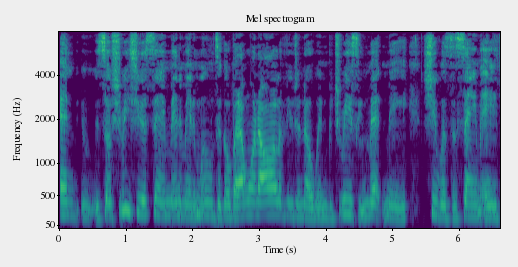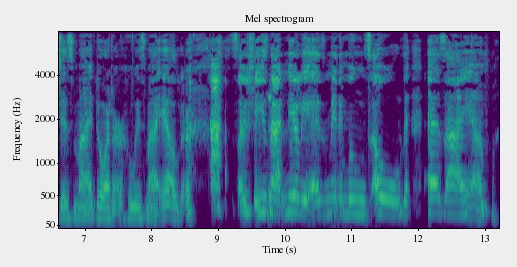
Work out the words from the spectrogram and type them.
and so Shrease, you're saying many, many moons ago, but I want all of you to know when Shrease met me, she was the same age as my daughter, who is my elder. so she's not nearly as many moons old as I am.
